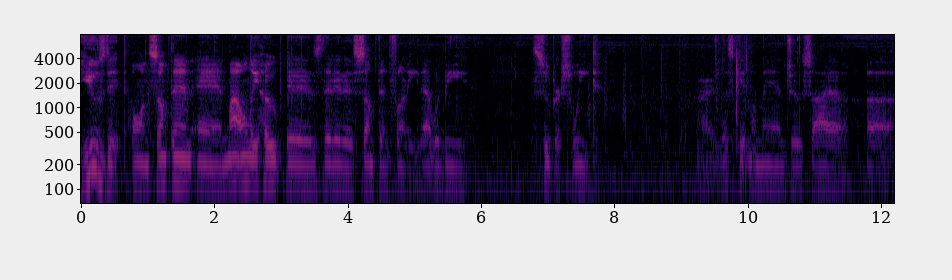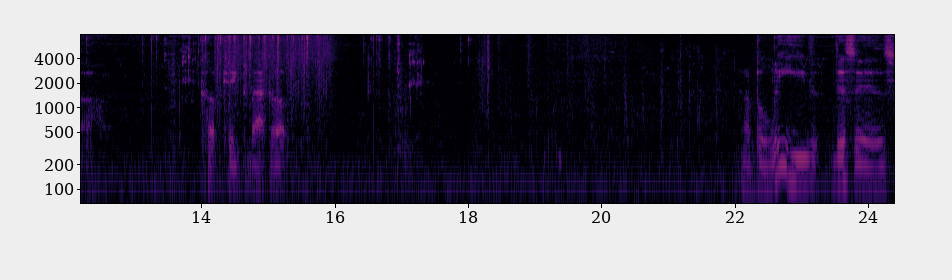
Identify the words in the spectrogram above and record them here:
used it on something. And my only hope is that it is something funny. That would be super sweet. Alright, let's get my man Josiah uh, cupcaked back up. And I believe this is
